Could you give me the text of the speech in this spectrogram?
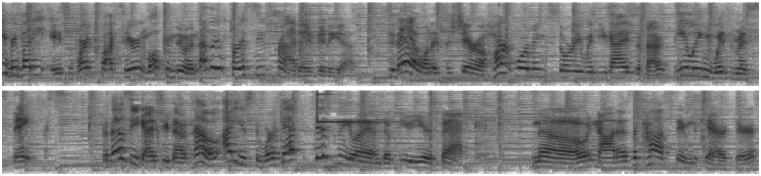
Hi everybody, Ace of Hearts Fox here and welcome to another Fursuit Friday video. Today I wanted to share a heartwarming story with you guys about dealing with mistakes. For those of you guys who don't know, I used to work at Disneyland a few years back. No, not as a costumed character,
